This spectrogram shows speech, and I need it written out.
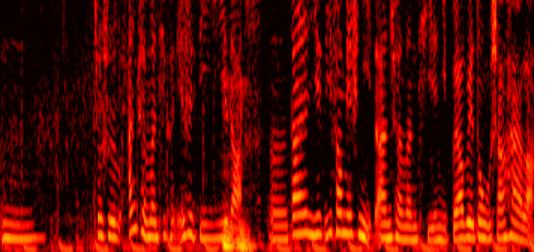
嗯。就是安全问题肯定是第一的，嗯当然一一方面是你的安全问题，你不要被动物伤害了；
